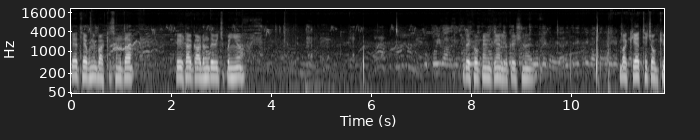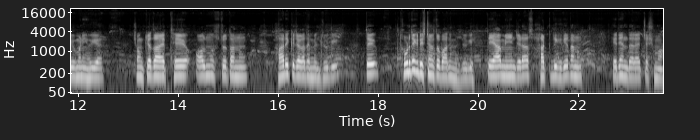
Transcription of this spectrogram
ਤੇ ਇੱਥੇ ਆਪਣੀ ਬਾਕੀ ਸੰਗਤਾਂ ਹੇਠਾਂ ਗਾਰਡਨ ਦੇ ਵਿੱਚ ਪਈਆਂ। ਦੇਖੋ ਕਿੰਨੀ ਕਿੰਨੀ ਲੋਕੇਸ਼ਨ ਹੈ ਬਾਕੀ ਇੱਥੇ ਚੌਂਕੀ ਵੀ ਬਣੀ ਹੋਈ ਹੈ ਚੌਂਕੀ ਦਾ ਇੱਥੇ ਆਲਮੋਸਟ ਤੁਹਾਨੂੰ ਹਰ ਇੱਕ ਜਗ੍ਹਾ ਤੇ ਮਿਲ ਜੂਗੀ ਤੇ ਥੋੜੀ ਜਿਹੀ ਡਿਸਟੈਂਸ ਤੋਂ ਬਾਅਦ ਮਿਲ ਜੂਗੀ। ਤੇ ਆ ਮੇਨ ਜਿਹੜਾ ਹੱਟ ਦਿਖ ਰਹੀ ਹੈ ਤੁਹਾਨੂੰ, ਇਹਦੇ ਅੰਦਰ ਹੈ ਚਸ਼ਮਾ,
